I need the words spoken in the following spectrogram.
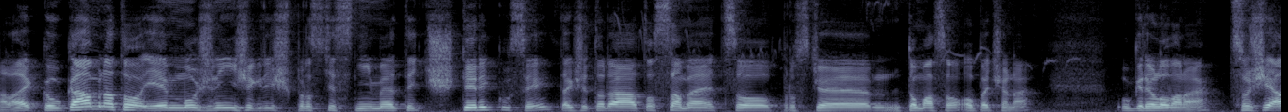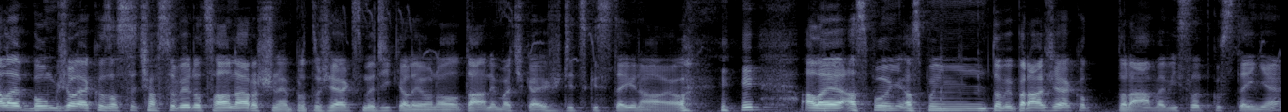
Ale koukám na to, je možný, že když prostě sníme ty čtyři kusy, takže to dá to samé, co prostě to maso opečené, ugrilované, což je ale bohužel jako zase časově docela náročné, protože jak jsme říkali, ono, ta animačka je vždycky stejná, jo. ale aspoň, aspoň to vypadá, že jako to dá ve výsledku stejně.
